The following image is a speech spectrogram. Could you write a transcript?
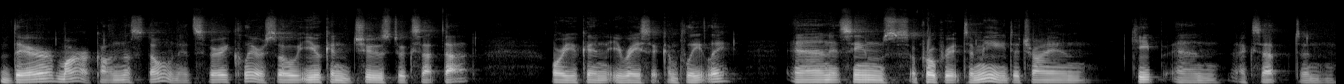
their mark on the stone. It's very clear. So you can choose to accept that or you can erase it completely. And it seems appropriate to me to try and keep and accept and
